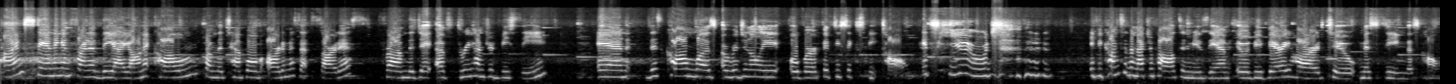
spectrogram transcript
I'm standing in front of the Ionic column from the Temple of Artemis at Sardis from the day of 300 BC. And this column was originally over 56 feet tall. It's huge! if you come to the Metropolitan Museum, it would be very hard to miss seeing this column.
